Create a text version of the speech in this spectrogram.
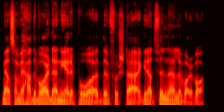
Medan om vi hade varit där nere på den första gräddfilen eller vad det var,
